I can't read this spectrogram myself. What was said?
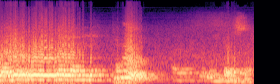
డైరెక్టర్ ఎప్పుడు ఉంటారు సార్.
